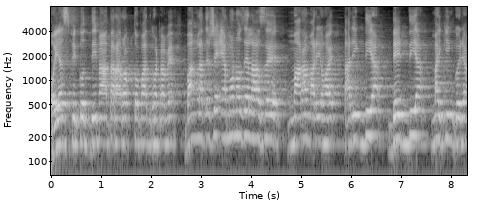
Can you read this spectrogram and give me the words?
ওয়াসফিকুদ্দিমা তারা রক্তপাত ঘটাবে। বাংলাদেশে এমনও জেলা আছে মারামারি হয় তারিখ দিয়া ডেট দিয়া মাইকিং কইরা।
